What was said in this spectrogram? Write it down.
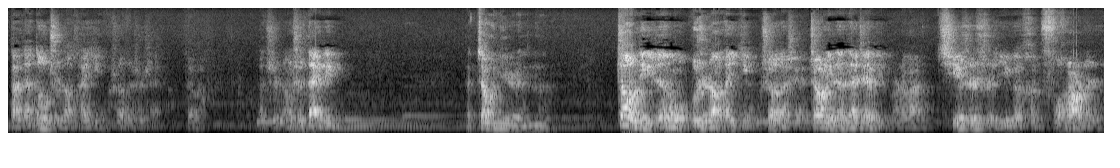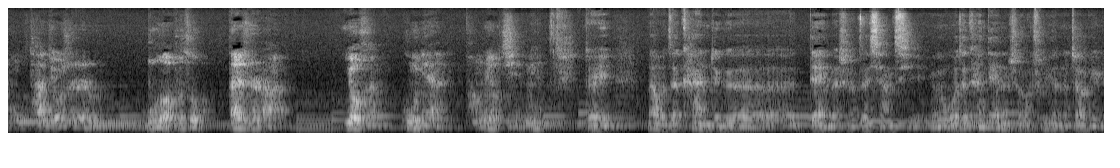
大家都知道他影射的是谁了，对吧？那只能是戴笠。那赵立人呢？赵立人，我不知道他影射了谁。赵立人在这里边呢，其实是一个很符号的人物，他就是无恶不作，但是呢，又很顾念朋友情面。对，那我在看这个电影的时候，在想起，因为我在看电影的时候出现了赵丽人。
